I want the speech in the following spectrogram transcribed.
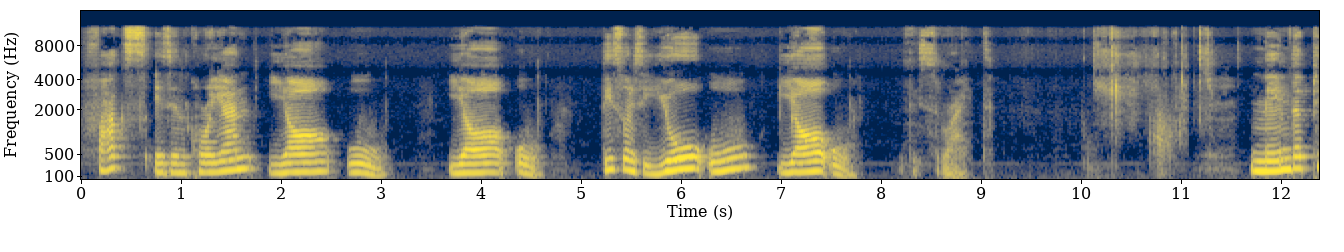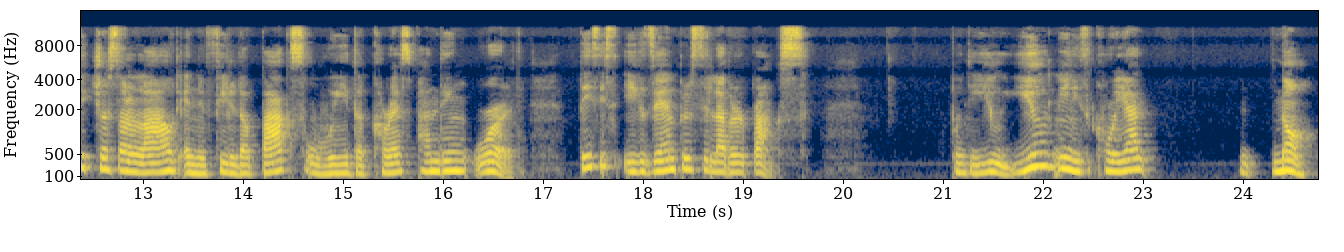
Fox is in Korean Yau. U. Yo U. This one is Yo U Yo U. This is right. Name the pictures aloud and fill the box with the corresponding word. This is example syllable box. Point U. U means Korean no.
